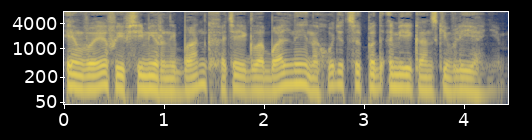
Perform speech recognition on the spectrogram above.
МВФ и Всемирный банк, хотя и глобальные, находятся под американским влиянием.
